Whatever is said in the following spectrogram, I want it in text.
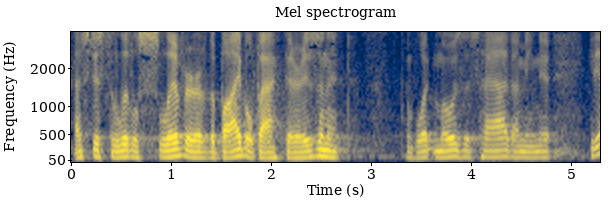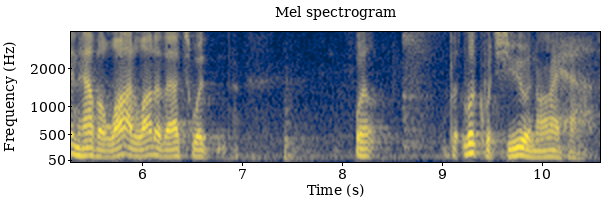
that's just a little sliver of the Bible back there, isn't it? Of what Moses had. I mean, he didn't have a lot. A lot of that's what, well, but look what you and I have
